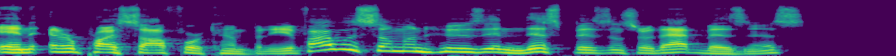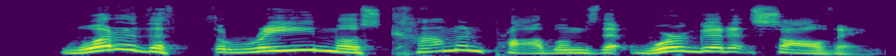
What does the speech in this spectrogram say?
an enterprise software company, if I was someone who's in this business or that business, what are the three most common problems that we're good at solving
